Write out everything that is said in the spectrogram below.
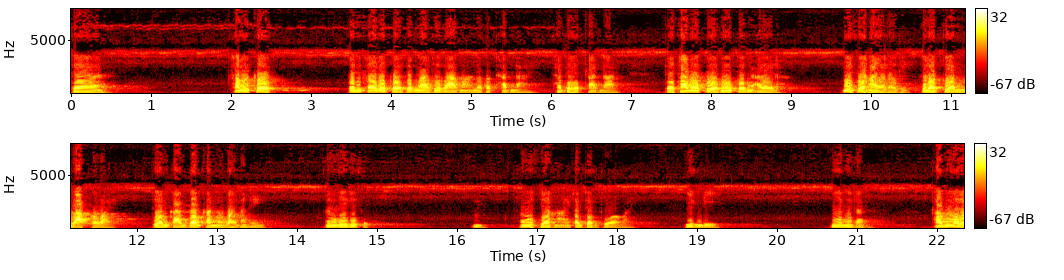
แต่ถ้ามันเกิดเป็นไข้ได้ป่วยขึ้นมาที่ว่ามาแล้วก็ทันได้ทันตัวเหตุการณ์ได้ แต่ถ้าไม่ป่วยไม่เป็นอะไรล่ะ ไม่เสียหายอะไรดิคือเราเตรียมรับเอาไว้ เตรียมการป้องกันเอาไว้นั่นเองมันดีที่สุดมันไม่เสียหายการเตรียมตัวไว้ ยิ่งดีมีเหมือนกัน ถ้ามีอะไร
